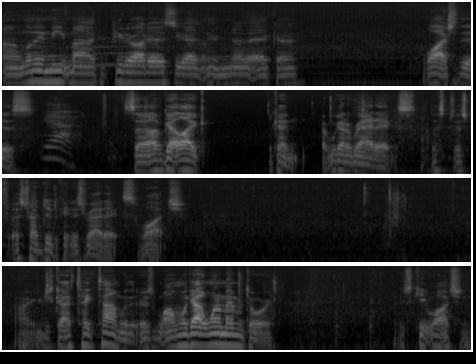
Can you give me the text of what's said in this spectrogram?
um, let me mute my computer audio so you guys don't hear another echo. Watch this. Yeah. So I've got like, okay, we got a Rad-X. Let's just let's try to duplicate this Rad-X. Watch. All right, you just guys take time with it. There's I only got one in my inventory. Just keep watching.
